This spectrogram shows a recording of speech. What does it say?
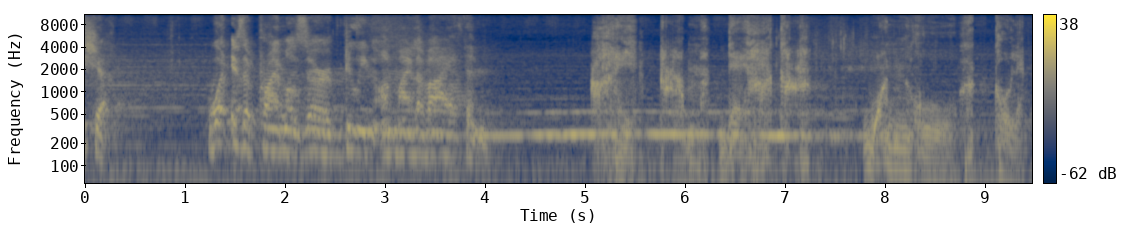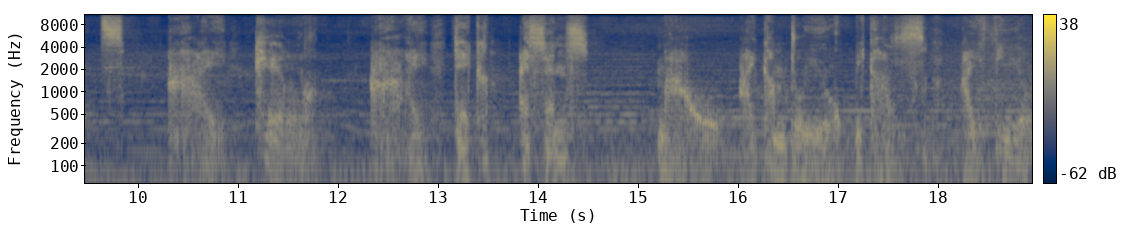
Izsha, what is a primal Zerg doing on my Leviathan? I am Dehaka, one who collects. I kill. I take essence. Now I come to you because I feel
